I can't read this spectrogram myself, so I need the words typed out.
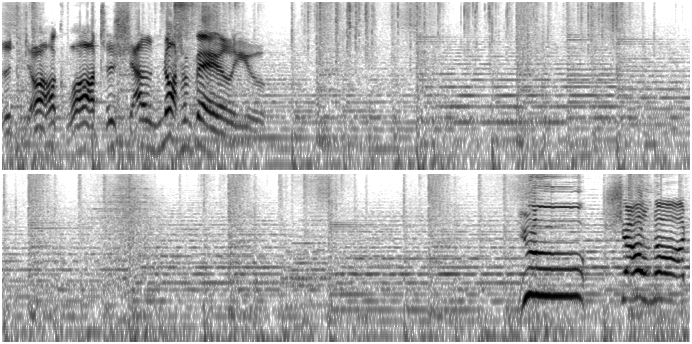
The dark waters shall not avail you. You shall not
